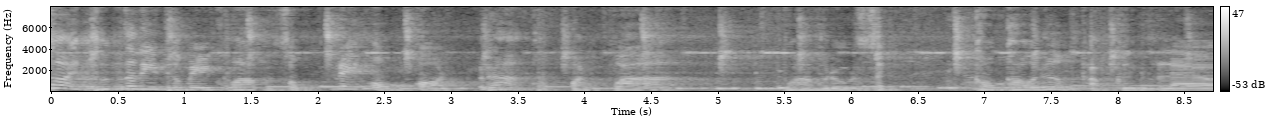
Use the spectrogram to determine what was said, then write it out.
สร้อยสุนทรีเธอมีความสุขในองค์กอดร่างของขวัญฟ้า ความรู้สึกของเขาเริ่มกลับคืนมาแล้ว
